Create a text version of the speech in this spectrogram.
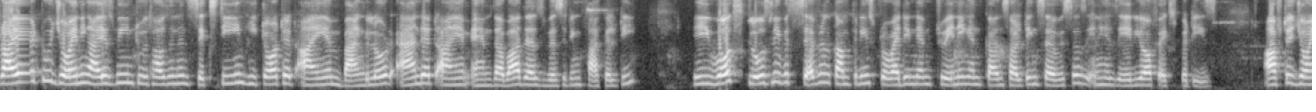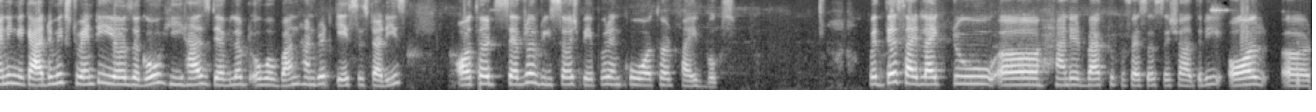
Prior to joining ISB in 2016, he taught at IIM Bangalore and at IIM Ahmedabad as visiting faculty. He works closely with several companies, providing them training and consulting services in his area of expertise. After joining academics 20 years ago, he has developed over 100 case studies, authored several research papers, and co authored five books. With this, I'd like to uh, hand it back to Professor Seshadri or uh,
